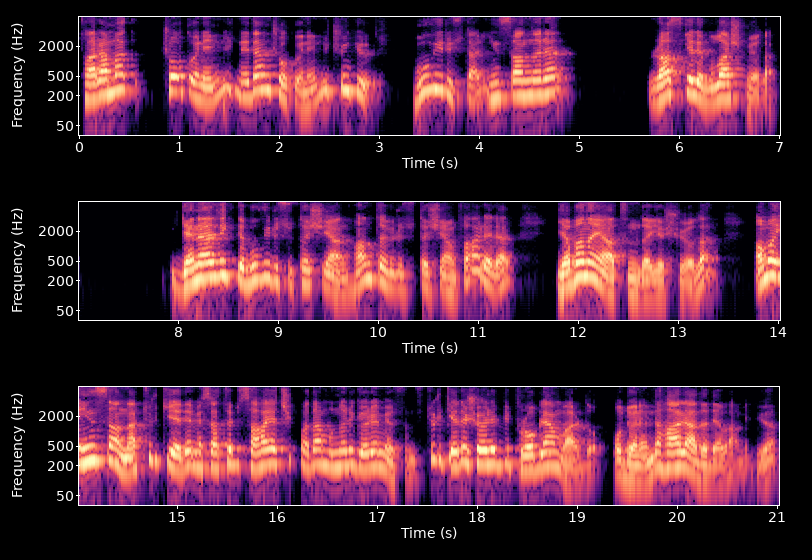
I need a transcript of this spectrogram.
taramak çok önemli. Neden çok önemli? Çünkü bu virüsler insanlara rastgele bulaşmıyorlar. Genellikle bu virüsü taşıyan, hantavirüsü taşıyan fareler yaban hayatında yaşıyorlar. Ama insanlar Türkiye'de mesela tabii sahaya çıkmadan bunları göremiyorsunuz. Türkiye'de şöyle bir problem vardı o dönemde hala da devam ediyor.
